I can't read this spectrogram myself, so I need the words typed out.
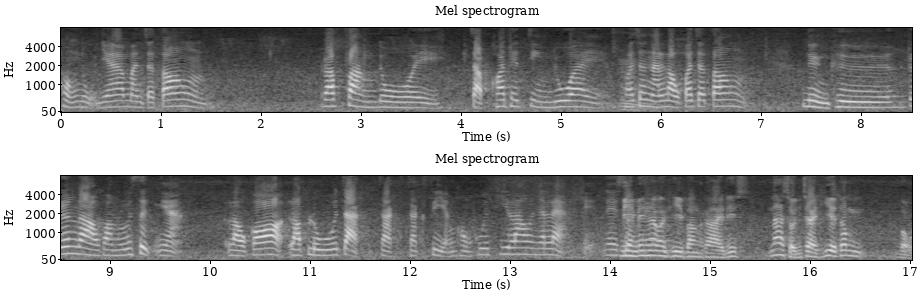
ของหนูเนี่ยมันจะต้องรับฟังโดยจับข้อเท็จจริงด้วยอืมเพราะฉะนั้นเราก็จะต้องหนึ่งคือเรื่องราวความรู้สึกเนี่ย เราก็รับรู้จากจากจากเสียงของผู้ที่เล่านั่นแหละในส่มีวนไหมนึ่ฮะบางทีบางรายนี่น่าสนใจที่จะต้องบอก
